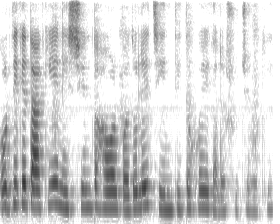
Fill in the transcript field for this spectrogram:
ওর দিকে তাকিয়ে নিশ্চিন্ত হওয়ার বদলে চিন্তিত হয়ে গেল সূর্যমুখী।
